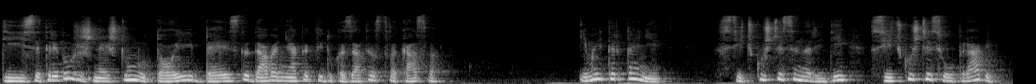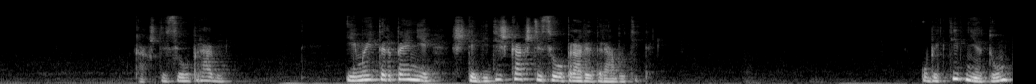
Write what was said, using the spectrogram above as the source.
Ти се тревожиш нещо, но той, без да дава някакви доказателства, казва Имай търпение, всичко ще се нареди, всичко ще се оправи. Как ще се оправи? Имай търпение, ще видиш как ще се оправят работите. Обективният ум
